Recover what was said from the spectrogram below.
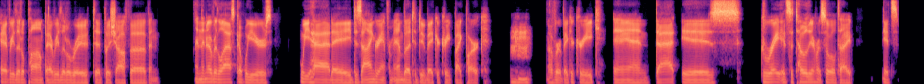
every little pump, every little route to push off of. And and then over the last couple years, we had a design grant from IMBA to do Baker Creek Bike Park. hmm over at Baker Creek. And that is great. It's a totally different soil type. It's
